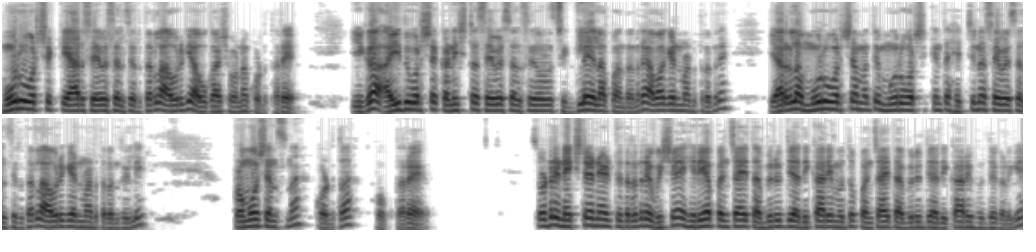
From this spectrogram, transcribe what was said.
ಮೂರು ವರ್ಷಕ್ಕೆ ಯಾರು ಸೇವೆ ಸಲ್ಲಿಸಿರ್ತಾರಲ್ಲ, ಅವರಿಗೆ ಅವಕಾಶವನ್ನ ಕೊಡ್ತಾರೆ. ಈಗ ಐದು ವರ್ಷ ಕನಿಷ್ಠ ಸೇವೆ ಸಲ್ಲಿಸಿರೋರು ಸಿಗ್ಲೇ ಇಲ್ಲಪ್ಪ ಅಂತಂದ್ರೆ ಅವಾಗ ಏನ್ ಮಾಡ್ತಾರೆ ಅಂದ್ರೆ ಯಾರೆಲ್ಲ ಮೂರು ವರ್ಷ ಮತ್ತೆ ಮೂರು ವರ್ಷಕ್ಕಿಂತ ಹೆಚ್ಚಿನ ಸೇವೆ ಸಲ್ಲಿಸಿರ್ತಾರಲ್ಲ, ಅವ್ರಿಗೆ ಏನ್ ಮಾಡ್ತಾರೆ ಅಂದ್ರೆ ಇಲ್ಲಿ ಪ್ರಮೋಷನ್ಸ್ನ ಕೊಡ್ತಾ ಹೋಗ್ತಾರೆ. ಸೊ ನೋಡ್ರಿ ನೆಕ್ಸ್ಟ್ ಏನ್ ಹೇಳ್ತಿದ್ರೆ ಅಂದ್ರೆ ವಿಷಯ ಹಿರಿಯ ಪಂಚಾಯತ್ ಅಭಿವೃದ್ಧಿ ಅಧಿಕಾರಿ ಮತ್ತು ಪಂಚಾಯತ್ ಅಭಿವೃದ್ಧಿ ಅಧಿಕಾರಿ ಹುದ್ದೆಗಳಿಗೆ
